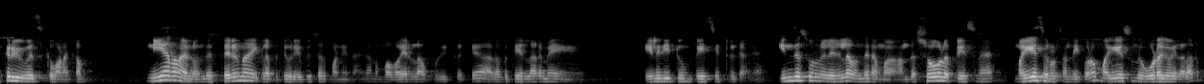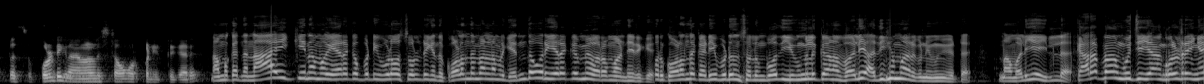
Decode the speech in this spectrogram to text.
அக்ரி வியூவர்ஸ்க்கு வணக்கம். நியர் நாள் வந்து தெருநாய்களை பற்றி ஒரு எபிசோட் பண்ணியிருந்தாங்க. நம்ம வைரலாக போயிட்டு இருக்கு அதை பற்றி எல்லாருமே எழுதிட்டும் பேசிட்டு இருக்காங்க இந்த சூழ்நிலையில வந்து நம்ம அந்த ஷோவில் பேசின மகேஷ் ஒரு சந்திக்கிறோம் மகேஷ் வந்து ஊடகவியலாளர் ப்ளஸ் பொலிட்டிக்கல் அனாலிஸ்டாகவும் ஒர்க் பண்ணிட்டு இருக்காரு நமக்கு அந்த நாய்க்கு நம்ம இறக்கப்பட்டு இவ்வளோ சொல்றீங்க. இந்த குழந்தை மேலே நமக்கு எந்த ஒரு இறக்கமே வர மாட்டேங்குது ஒரு குழந்தை கடிபடுன்னு சொல்லும்போது இவங்களுக்கான வலி அதிகமாக இருக்கணும் இவங்க கிட்ட நான் வழியே இல்லை. கரப்பாம்பூச்சி ஏன் கொல்றீங்க?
